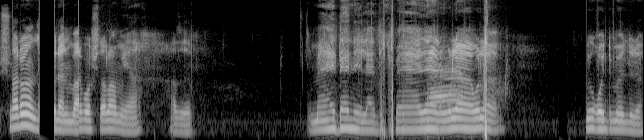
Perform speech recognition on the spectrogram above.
şunları öldürelim bari boşalalım ya. Hazır. Meden eledik meden ula ula. Bir koydum öldüre.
